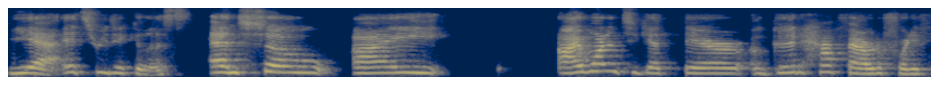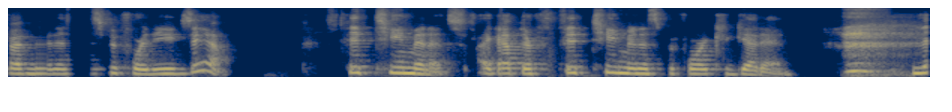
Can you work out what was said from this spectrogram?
yeah, it's ridiculous. And so I I wanted to get there a good half hour to 45 minutes before the exam. 15 minutes. I got there 15 minutes before I could get in.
